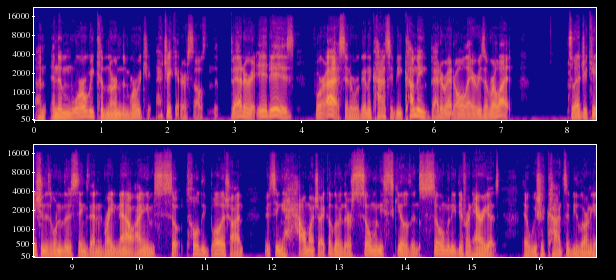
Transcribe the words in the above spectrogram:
Um, and the more we can learn, the more we can educate ourselves, the better it is for us. And we're going to constantly be becoming better at all areas of our life. So education is one of those things that right now I am so totally bullish on. Seeing how much I could learn. There are so many skills in so many different areas that we should constantly be learning.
